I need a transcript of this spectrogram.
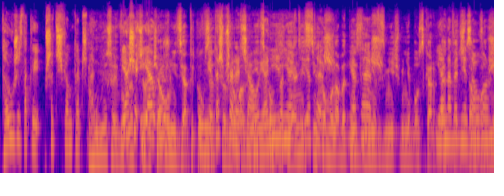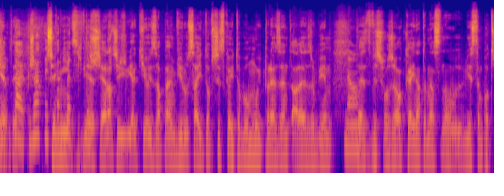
to już jest takie przedświąteczne. A u mnie sobie w ogóle ja się, przeleciało ja, nic, ja tylko u mnie też przeleciało. Nic, ja kompletnie, nie, ja nic ja nikomu też, nawet ja nie, też. nie zmieniliśmy, nie było skarpety, ja nawet nie zauważyłem, tak, żadnej czy nic, wiesz, ja raczej jakiegoś zapałem wirusa i to wszystko i to był mój prezent, ale zrobiłem no. test, wyszło, że okej, okay, natomiast no, jestem pod,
